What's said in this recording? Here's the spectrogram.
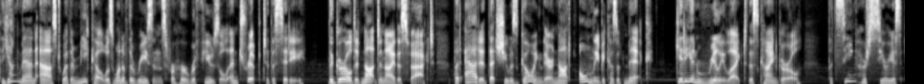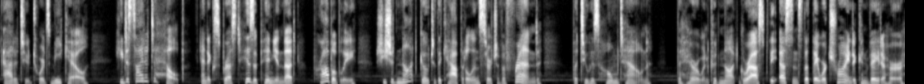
the young man asked whether Mikkel was one of the reasons for her refusal and trip to the city. The girl did not deny this fact, but added that she was going there not only because of Mick. Gideon really liked this kind girl, but seeing her serious attitude towards Mikhail, he decided to help and expressed his opinion that, probably, she should not go to the capital in search of a friend, but to his hometown. The heroine could not grasp the essence that they were trying to convey to her.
